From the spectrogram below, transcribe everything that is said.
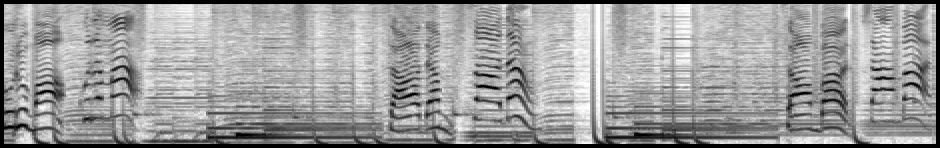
குருமா. குருமா. சாதம். சாதம். சாம்பார். சாம்பார்.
